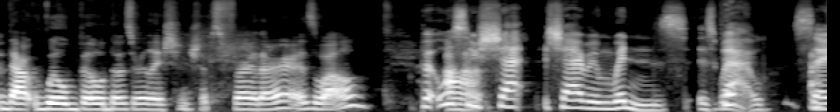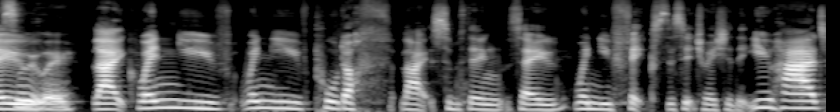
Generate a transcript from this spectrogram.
yeah. that will build those relationships further as well but also share, sharing wins as well yeah, so absolutely. like when you've when you've pulled off like something so when you fix the situation that you had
